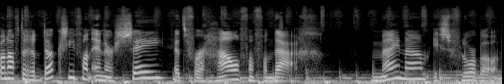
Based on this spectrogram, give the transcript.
Vanaf de redactie van NRC het verhaal van vandaag. Mijn naam is Floor Boon.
